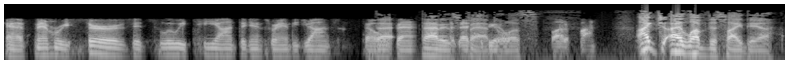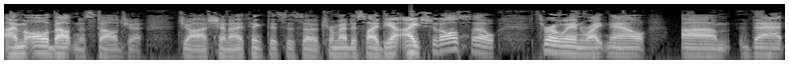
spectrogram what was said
and if memory serves, it's Luis Tiant against Randy Johnson. So That- that, that is that be a fabulous. lot of fun. I, I love this idea. I'm all about nostalgia, Josh, and I think this is a tremendous idea. I should also throw in right now um, that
